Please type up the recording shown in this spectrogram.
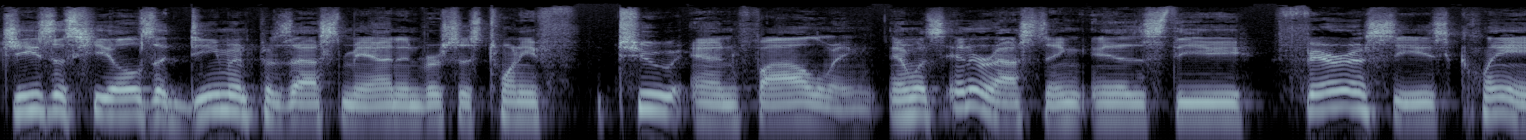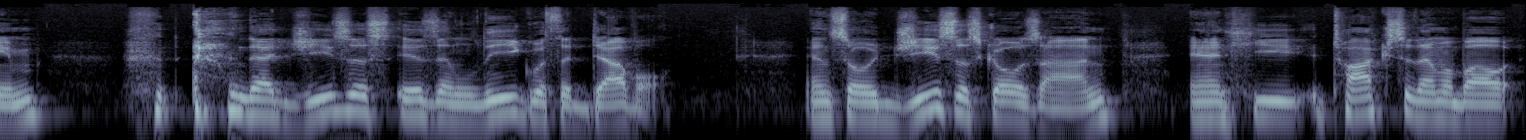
Jesus heals a demon possessed man in verses 22 and following. And what's interesting is the Pharisees claim that Jesus is in league with the devil. And so Jesus goes on and he talks to them about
